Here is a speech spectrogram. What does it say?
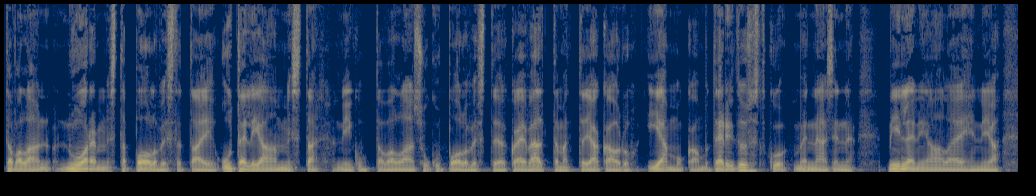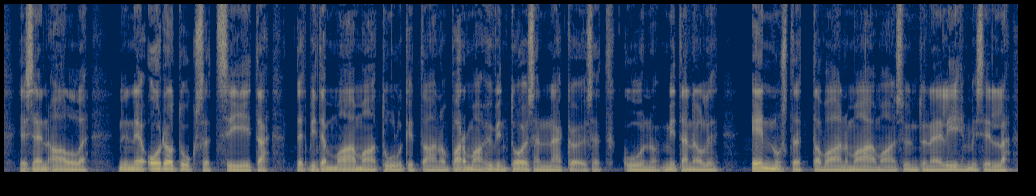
tavallaan nuoremmista polvista tai uteliaammista niin kuin tavallaan sukupolvista, joka ei välttämättä jakaudu iän mukaan, mutta erityisesti kun mennään sinne milleniaaleihin ja, ja sen alle, niin ne odotukset siitä, että miten maailmaa tulkitaan, on varmaan hyvin toisen näköiset kuin mitä ne oli ennustettavaan maailmaan syntyneillä ihmisillä –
